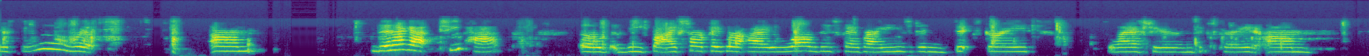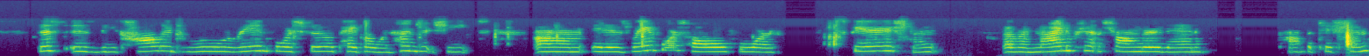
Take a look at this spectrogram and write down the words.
just a little ripped. Um, then I got two packs of the five star paper. I love this paper. I used it in sixth grade last year in sixth grade. Um, this is the college ruled reinforced filler paper 100 sheets. Um, it is reinforced hole for superior strength, over 90% stronger than competition.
